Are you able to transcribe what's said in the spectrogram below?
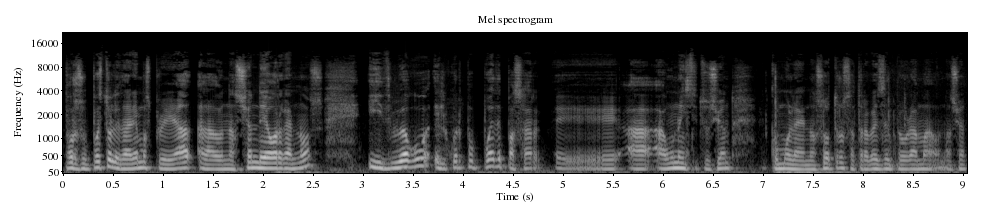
por supuesto le daremos prioridad a la donación de órganos y luego el cuerpo puede pasar eh, a, una institución como la de nosotros a través del programa de donación.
